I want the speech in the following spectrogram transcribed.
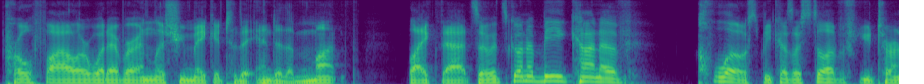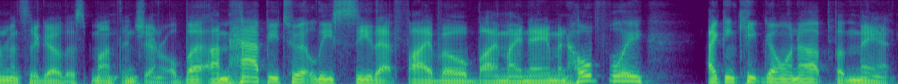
profile or whatever unless you make it to the end of the month like that. So it's going to be kind of close because I still have a few tournaments to go this month in general. But I'm happy to at least see that 5-0 by my name and hopefully I can keep going up, but man,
